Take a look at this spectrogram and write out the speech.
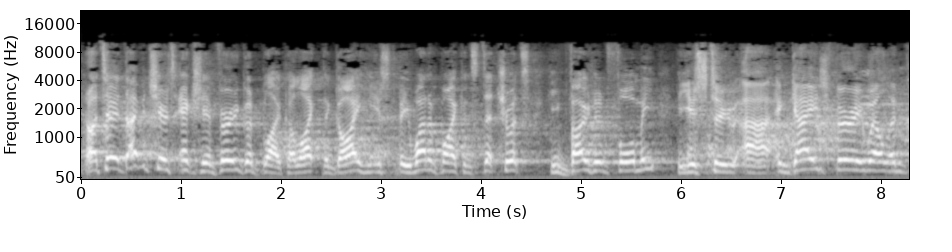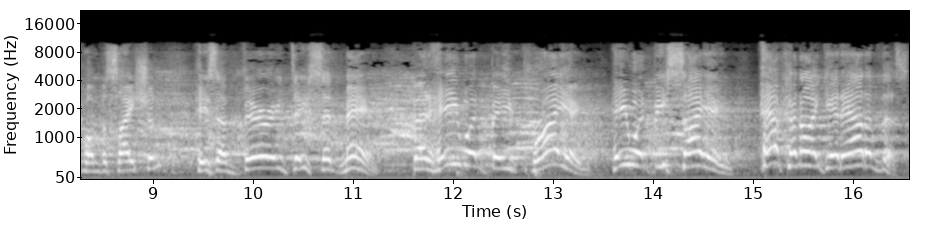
And I tell you, David Shearer is actually a very good bloke. I like the guy. He used to be one of my constituents. He voted for me. He used to uh, engage very well in conversation. He's a very decent man. But he would be praying, he would be saying, how can I get out of this?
